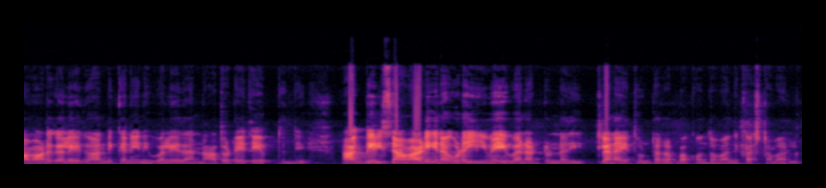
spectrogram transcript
ఆమె అడగలేదు అందుకే నేను ఇవ్వలేదు అని నాతోటైతే చెప్తుంది. నాకు తెలిసి ఆమె అడిగినా కూడా ఈమె ఇవ్వనట్టున్నది. ఇట్లనైతే ఉంటారు అబ్బా కొంతమంది కస్టమర్లు.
